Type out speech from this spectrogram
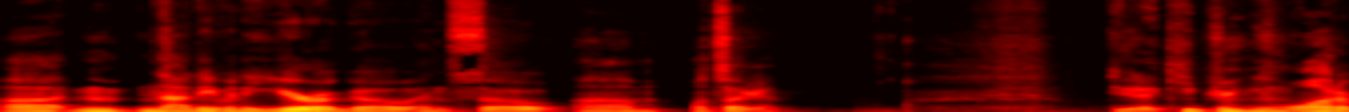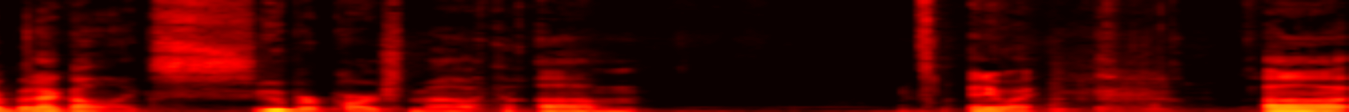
uh, not even a year ago. And so, um, one second. Dude, I keep drinking water, but I got like super parched mouth. Um, anyway, uh,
